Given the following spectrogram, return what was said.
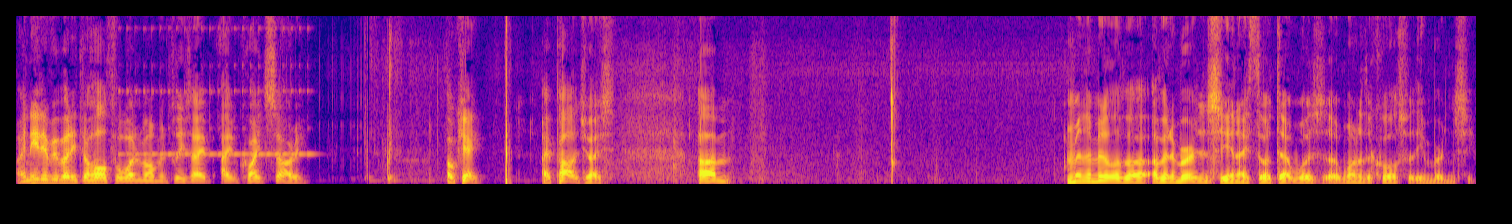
I need everybody to hold for one moment, please. I, I'm quite sorry. Okay, I apologize. Um, I'm in the middle of, a, of an emergency, and I thought that was uh, one of the calls for the emergency.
